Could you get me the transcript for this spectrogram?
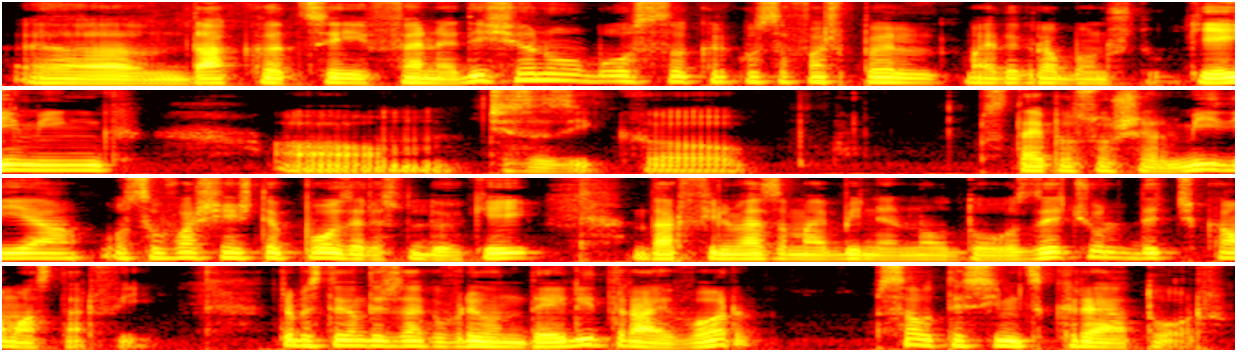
Uh, dacă ți iei Fan Edition-ul, o să cred că o să faci pe el mai degrabă, nu știu, gaming, um, ce să zic, uh, stai pe social media, o să faci niște poze destul de ok, dar filmează mai bine Note 20-ul, deci cam asta ar fi. Trebuie să te gândești dacă vrei un daily driver sau te simți creator.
